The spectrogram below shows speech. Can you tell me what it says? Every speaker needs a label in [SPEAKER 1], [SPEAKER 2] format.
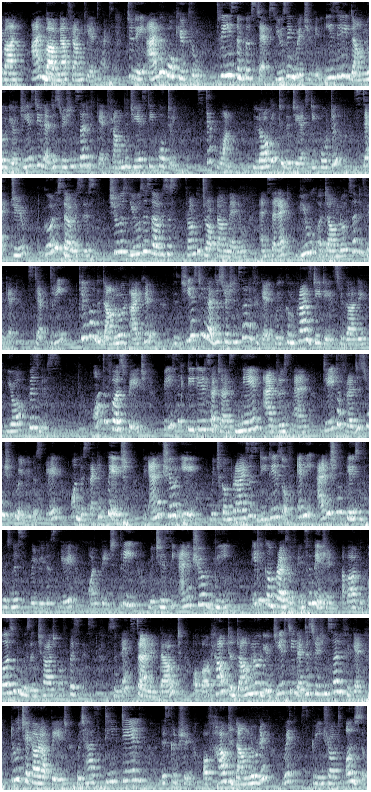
[SPEAKER 1] everyone, I'm Bhavna from ClearTax. Today I will walk you through three simple steps using which you can easily download your GST registration certificate from the GST portal. Step 1. Log into the GST portal. Step 2. Go to Services, choose User Services from the drop down menu and select View a Download Certificate. Step 3. Click on the download icon the GST registration certificate will comprise details regarding your business. On the first page, basic details such as name, address and date of registration will be displayed. On the second page, the Annexure A which comprises details of any additional place of business will be displayed on page 3 which is the Annexure B. It will comprise of information about the person who is in charge of business. So next time in doubt about how to download your GST registration certificate, do check out our page which has detailed description of how to download it with screenshots also.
